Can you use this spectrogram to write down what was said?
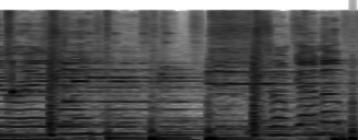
bleeding rain. Some kind of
